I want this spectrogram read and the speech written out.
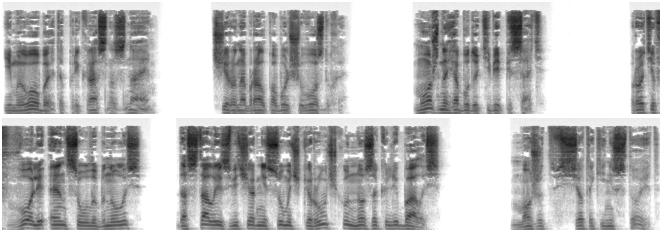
и мы оба это прекрасно знаем. Чиро набрал побольше воздуха. Можно я буду тебе писать? Против воли Энса улыбнулась, достала из вечерней сумочки ручку, но заколебалась. Может, все-таки не стоит?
